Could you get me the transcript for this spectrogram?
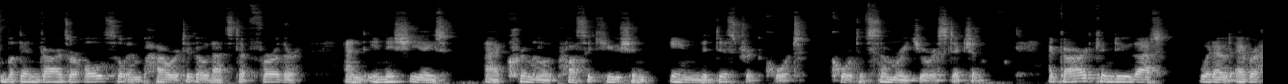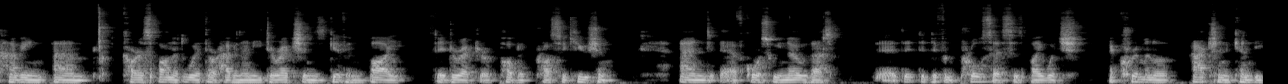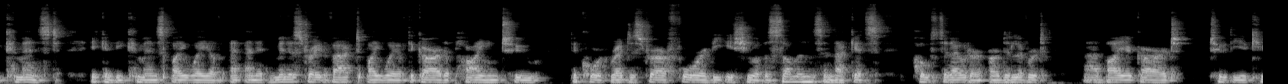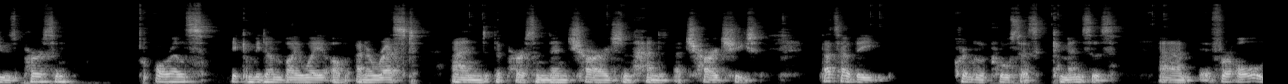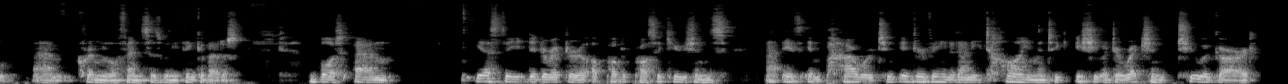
But then guards are also empowered to go that step further and initiate a criminal prosecution in the district court, court of summary jurisdiction. A guard can do that without ever having um, corresponded with or having any directions given by the director of public prosecution. And uh, of course, we know that uh, the, the different processes by which a criminal action can be commenced. It can be commenced by way of an administrative act, by way of the guard applying to the court registrar for the issue of a summons, and that gets posted out or, or delivered uh, by a guard to the accused person. Or else it can be done by way of an arrest and the person then charged and handed a charge sheet. That's how the criminal process commences um, for all um, criminal offences when you think about it. But um, yes, the, the director of public prosecutions uh, is empowered to intervene at any time and to issue a direction to a guard,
